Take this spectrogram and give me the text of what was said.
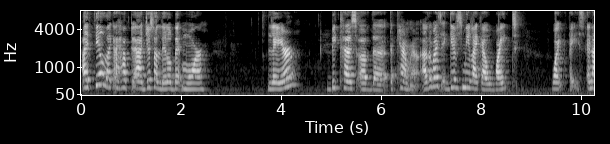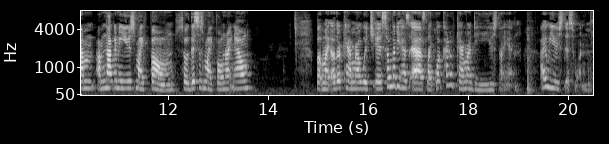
I feel like I have to add just a little bit more layer because of the, the camera. Otherwise, it gives me like a white white face and I'm I'm not gonna use my phone so this is my phone right now but my other camera which is somebody has asked like what kind of camera do you use Diane I use this one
